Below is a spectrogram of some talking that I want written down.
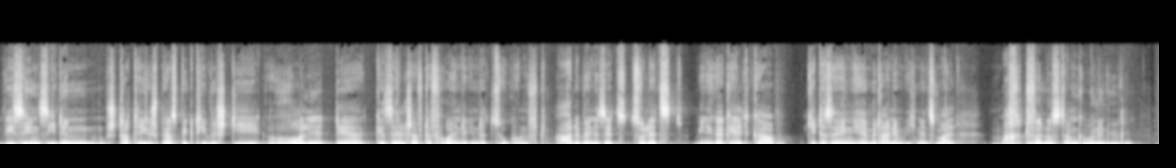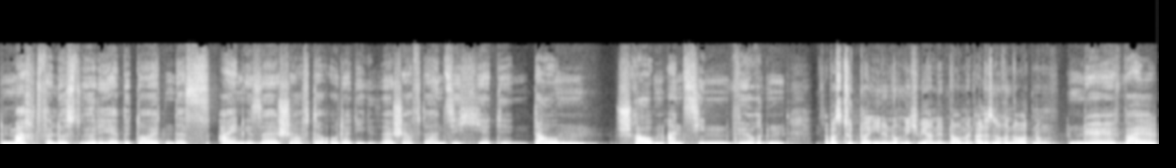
Wie sehen Sie denn strategisch perspektivisch die Rolle der Gesellschaft der Freunde in der Zukunft? Gerade wenn es jetzt zuletzt weniger Geld gab, geht das einher mit einem, ich nenne es mal, Machtverlust am grünen Hügel? Ein Machtverlust würde ja bedeuten, dass ein Gesellschafter oder die Gesellschafter an sich hier den Daumen Schrauben anziehen würden. Aber es tut bei Ihnen noch nicht weh an den Daumen, alles noch in Ordnung. Nö, weil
